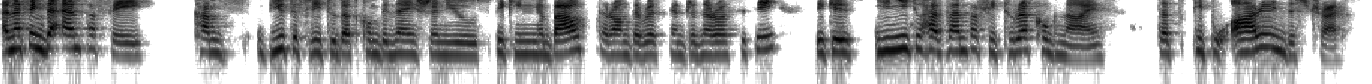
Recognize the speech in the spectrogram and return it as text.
and i think the empathy comes beautifully to that combination you speaking about around the risk and generosity because you need to have empathy to recognize that people are in distress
